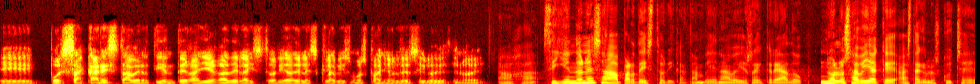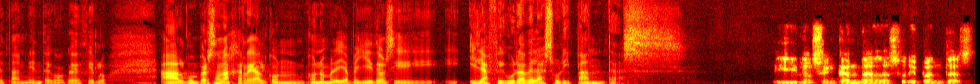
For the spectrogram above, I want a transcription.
eh, pues sacar esta vertiente gallega de la historia del esclavismo español del siglo XIX. Ajá. Siguiendo en esa parte histórica, también habéis recreado, no lo sabía que hasta que lo escuché, ¿eh? también tengo que decirlo, a algún personaje real con, nombre y apellidos y, la figura de las suripantas. Y nos encantan las suripantas.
